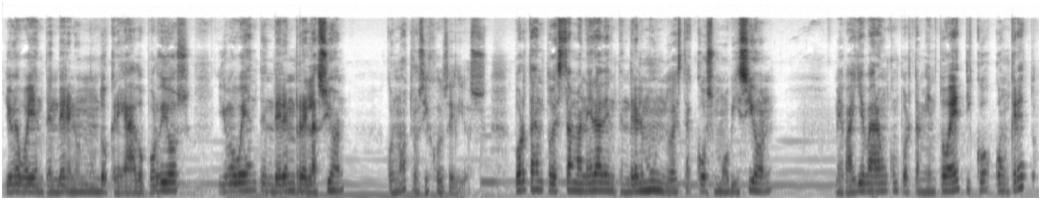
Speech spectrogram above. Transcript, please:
yo me voy a entender en un mundo creado por Dios, yo me voy a entender en relación con otros hijos de Dios. Por tanto, esta manera de entender el mundo, esta cosmovisión, me va a llevar a un comportamiento ético concreto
